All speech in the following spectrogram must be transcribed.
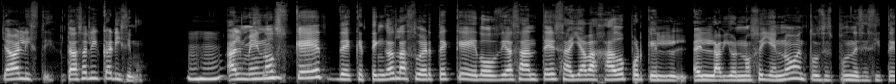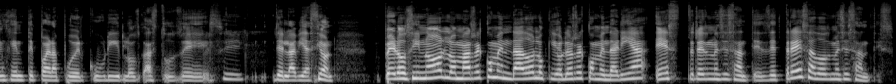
ya valiste, te va a salir carísimo. Al menos que de que tengas la suerte que dos días antes haya bajado porque el, el avión no se llenó, entonces pues necesiten gente para poder cubrir los gastos de, Sí. de la aviación. Pero si no, lo más recomendado, lo que yo les recomendaría es tres meses antes, de tres a dos meses antes.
